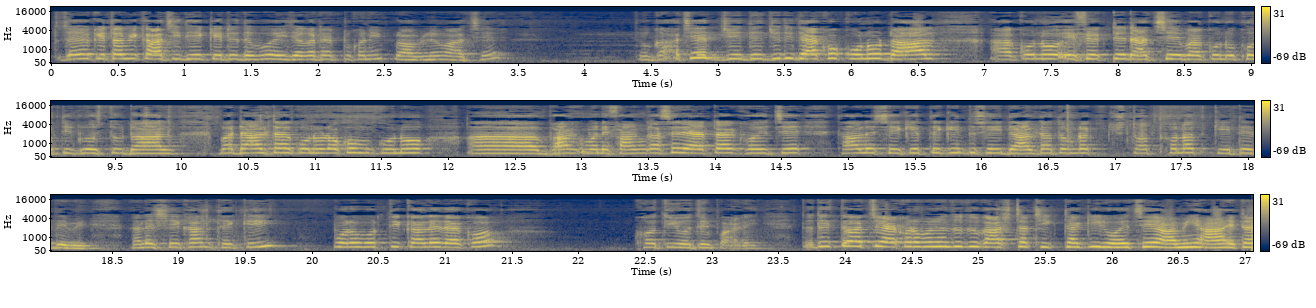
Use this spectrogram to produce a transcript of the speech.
তো যাই হোক, এটা আমি কাঁচি দিয়ে কেটে দেবো, এই জায়গাটা একটুখানি প্রবলেম আছে। তো গাছের যদি দেখো কোনো ডাল কোনো এফেক্টেড আছে বা কোনো ক্ষতিগ্রস্ত ডাল বা ডালটা কোনো রকম কোনো মানে ফাঙ্গাসের অ্যাটাক হয়েছে, তাহলে সেক্ষেত্রে কিন্তু সেই ডালটা তোমরা তৎক্ষণাৎ কেটে দেবে। নাহলে সেখান থেকেই পরবর্তীকালে দেখো ক্ষতি হতে পারে। তো দেখতে পাচ্ছ, এখনও পর্যন্ত তো গাছটা ঠিকঠাকই রয়েছে। আমি এটা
